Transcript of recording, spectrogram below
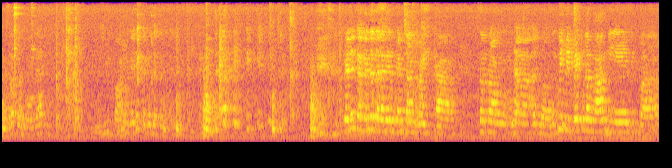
Sarap ng bongga. Di ba? Ganyan kaganda talaga. Ganyan kaganda talaga yung ganda ng mahika. Sobrang na ano, nagbibigay ko lang hangin, di ba?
